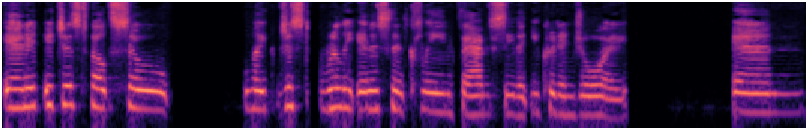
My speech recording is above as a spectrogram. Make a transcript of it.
And it, it just felt so like just really innocent, clean fantasy that you could enjoy. And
